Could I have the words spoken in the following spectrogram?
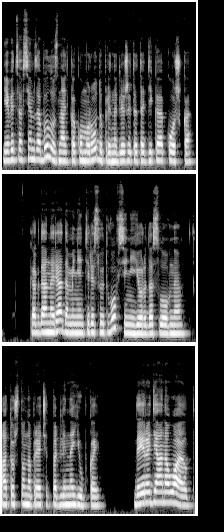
Я ведь совсем забыл узнать, какому роду принадлежит эта дикая кошка. Когда она рядом, меня интересует вовсе не ее родословная, а то, что она прячет под длинной юбкой. Дейра Диана Уайлд,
